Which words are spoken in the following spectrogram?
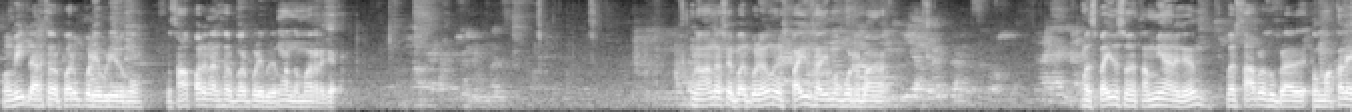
உங்கள் வீட்டில் அரைச்ச ஒரு பருப்பு பொடி எப்படி இருக்கும்? சாப்பாடு அரைச்ச ஒரு பருப்பு பொடி எப்படி இருக்கும்? அந்த மாதிரி இருக்குது ஆந்திரா சைடு பருப்பு பொடி கொஞ்சம் ஸ்பைசஸ் அதிகமாக போட்டிருப்பாங்க ஸ்பைசஸ் கொஞ்சம் கம்மியாக இருக்குது பட் சாப்பிட சூப்பராக இருக்குது இப்போ மக்களே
